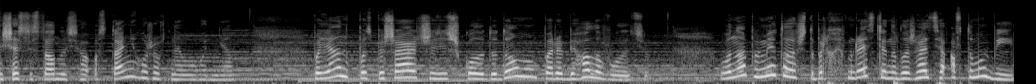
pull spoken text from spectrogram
Нещастя сталося останнього жовтневого дня. Полян, поспішаючи зі школи додому, перебігала вулицю. Вона помітила, що до перехрестя наближається автомобіль,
